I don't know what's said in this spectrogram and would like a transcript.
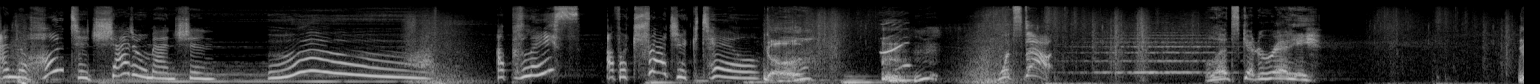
and the Haunted Shadow Mansion. Ooh! A place of a tragic tale. Huh? What's that? Let's get ready. Uh,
